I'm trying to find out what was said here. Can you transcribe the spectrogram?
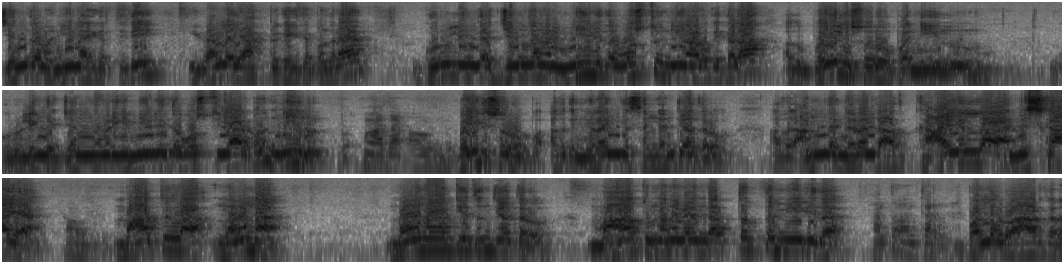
ಜಂಗಮ ನೀನಾಗಿರ್ತಿದೆ ಇವೆಲ್ಲ ಯಾಕೆ ಬೇಕಾಗಿತ್ತಪ್ಪ ಅಂದ್ರೆ ಗುರುಲಿಂಗ ಜಂಗಮನ ಮೀರಿದ ವಸ್ತು ನೀನಾಗಬೇಕಲ್ಲ ಅದು ಬಯಲು ಸ್ವರೂಪ ನೀನು. ಗುರುಲಿಂಗ ಜಂಗಮನಿಗೆ ಮೀರಿದ ವಸ್ತು ಯಾರಪ್ಪ ಅಂದ್ರೆ ನೀನು. ಬಯಲು ಸ್ವರೂಪ ಅದಕ್ಕೆ ನಿರಂಗ ಸಂಘ ಅಂತ ಹೇಳ್ತಾರೆ ಅವ್ರು. ಅದು ಅಂಗ ನಿರಂಗ ಅದು ಕಾಯಲ್ಲ ನಿಷ್ಕಾಯ. ಮಾತಿಲ್ಲ ಮೌನ. ಮೌನಾತೀತ ಅಂತ ಹೇಳ್ತಾರೆ ಅವ್ರು. ಮಾತು ಮನಗಳಿಂದ ಅತ್ತತ್ತ ಮೀರಿದ ಅಂತ ಅಂತಾರ ಬಲ್ಲವರು ಆಡ್ತಾರ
